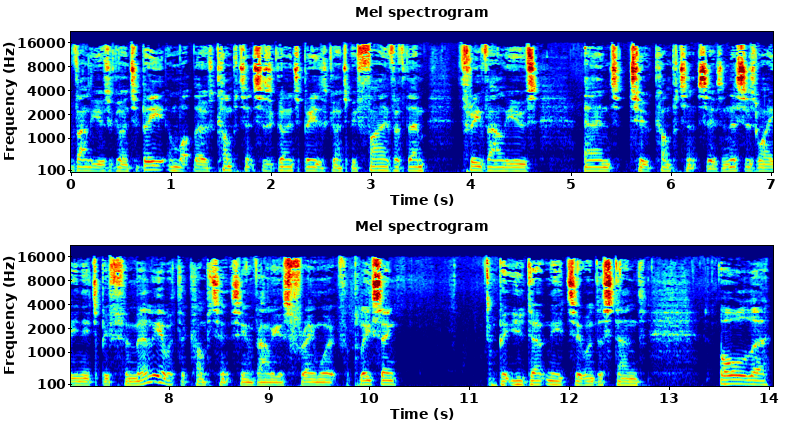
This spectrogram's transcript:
values are going to be and what those competencies are going to be. There's going to be five of them, three values and two competencies. And this is why you need to be familiar with the competency and values framework for policing, but you don't need to understand all the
